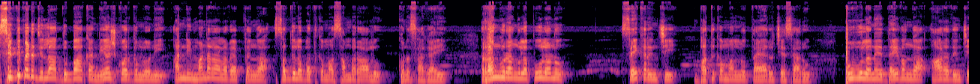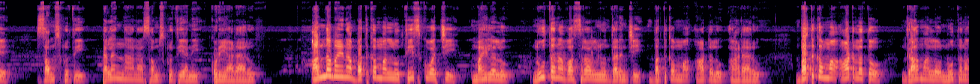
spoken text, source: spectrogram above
సిద్దిపేట జిల్లా దుబ్బాక నియోజకవర్గంలోని అన్ని మండలాల వ్యాప్తంగా సద్దుల బతుకమ్మ సంబరాలు కొనసాగాయి. రంగురంగుల పూలను సేకరించి బతుకమ్మలను తయారు చేశారు. పువ్వులనే దైవంగా ఆరాధించే సంస్కృతి తెలంగాణ సంస్కృతి అని కొనియాడారు. అందమైన బతుకమ్మలను తీసుకువచ్చి మహిళలు నూతన వస్త్రాలను ధరించి బతుకమ్మ ఆటలు ఆడారు. బతుకమ్మ ఆటలతో గ్రామాల్లో నూతన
